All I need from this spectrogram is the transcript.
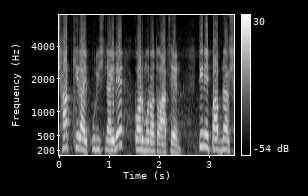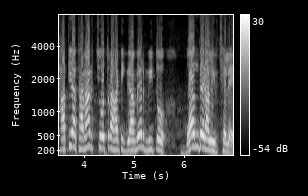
সাতক্ষীরায় পুলিশ লাইনে কর্মরত আছেন। তিনি পাবনার সাতিয়া থানার চোত্রাহাটি গ্রামের মৃত বন্দের আলীর ছেলে।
